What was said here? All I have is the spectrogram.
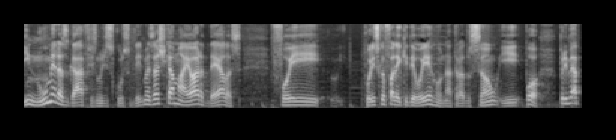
inúmeras gafes no discurso dele, mas acho que a maior delas foi por isso que eu falei que deu erro na tradução e, pô, primeira,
